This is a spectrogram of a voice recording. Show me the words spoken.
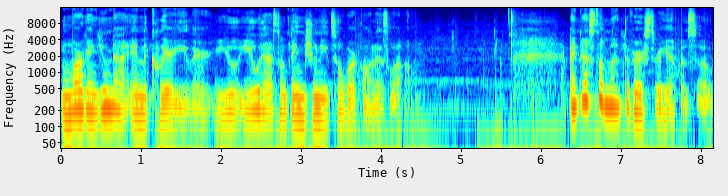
Morgan, you're not in the clear either. You you have some things you need to work on as well. And that's the month anniversary episode.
